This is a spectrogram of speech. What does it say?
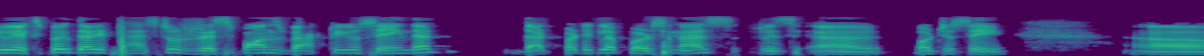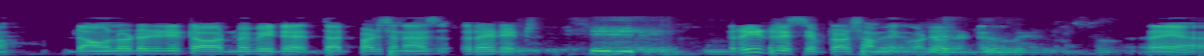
you expect that it has to respond back to you saying that that particular person has uh, what you say uh, downloaded it or maybe that, that person has read it. He read receipt or something read whatever the mail yeah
